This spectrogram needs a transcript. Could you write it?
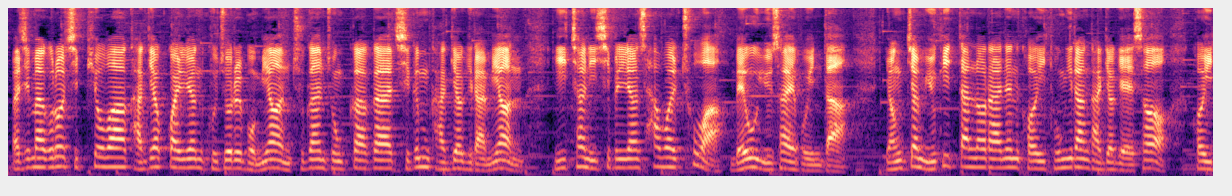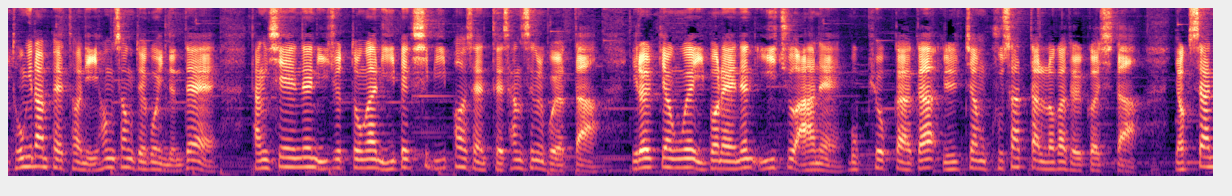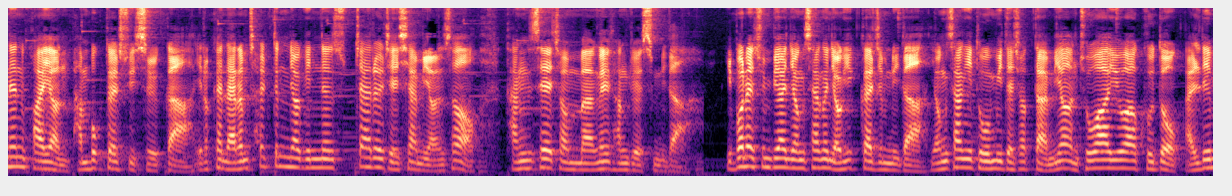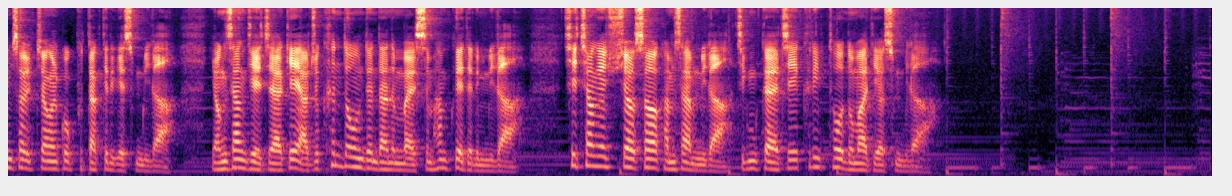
마지막으로 지표와 가격 관련 구조를 보면 주간 종가가 지금 가격이라면 2021년 4월 초와 매우 유사해 보인다. 0.62달러라는 거의 동일한 가격에서 거의 동일한 패턴이 형성되고 있는데 당시에는 2주 동안 212% 상승을 보였다. 이럴 경우에 이번에는 2주 안에 목표가가 1.94달러가 될 것이다. 역사는 과연 반복될 수 있을까? 이렇게 나름 설득력 있는 숫자를 제시하면서 강세 전망을 강조했습니다. 이번에 준비한 영상은 여기까지입니다. 영상이 도움이 되셨다면 좋아요와 구독, 알림 설정을 꼭 부탁드리겠습니다. 영상 제작에 아주 큰 도움 된다는 말씀 함께 드립니다. 시청해주셔서 감사합니다. 지금까지 크립토 노마디였습니다.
